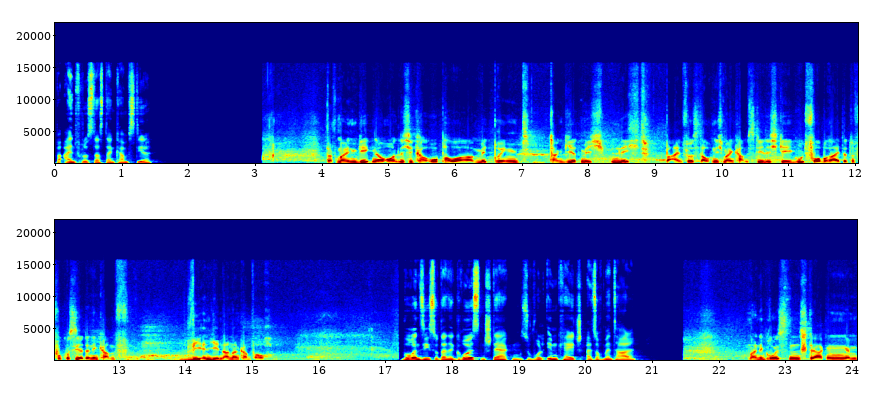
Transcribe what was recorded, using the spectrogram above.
Beeinflusst das deinen Kampfstil? Dass mein Gegner ordentliche K.O.-Power mitbringt, tangiert mich nicht, beeinflusst auch nicht meinen Kampfstil. Ich gehe gut vorbereitet und fokussiert in den Kampf, wie in jeden anderen Kampf auch. Worin siehst du deine größten Stärken, sowohl im Cage als auch mental? Meine größten Stärken im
